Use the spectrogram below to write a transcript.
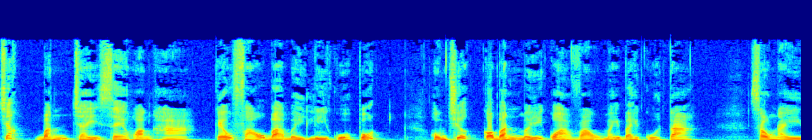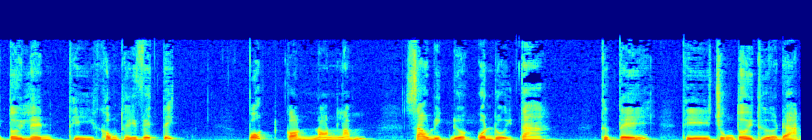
chắc bắn cháy xe Hoàng Hà kéo pháo 37 ly của Pốt. Hôm trước có bắn mấy quả vào máy bay của ta. Sau này tôi lên thì không thấy vết tích. Pốt còn non lắm. Sao địch được quân đội ta? Thực tế thì chúng tôi thừa đạn,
